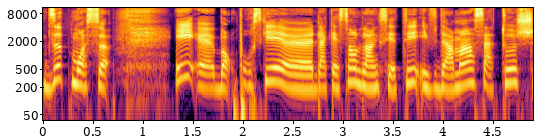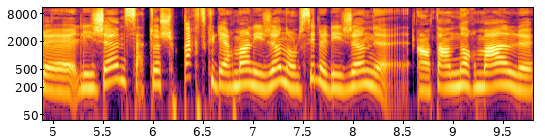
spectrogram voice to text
Dites-moi ça. Et euh, bon, pour ce qui est euh, de la question de l'anxiété, évidemment, ça touche euh, les jeunes, ça touche particulièrement les jeunes. On le sait, là, les jeunes, euh, en temps normal, euh,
